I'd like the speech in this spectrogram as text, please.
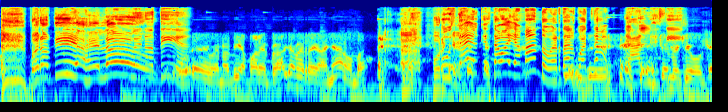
Buenos días, hello. Buenos días. Eh, buenos días, por empezar ya me regañaron, va. ¿Por Usted es el que estaba llamando, ¿verdad? El WhatsApp. Ya, le- que me equivoqué.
